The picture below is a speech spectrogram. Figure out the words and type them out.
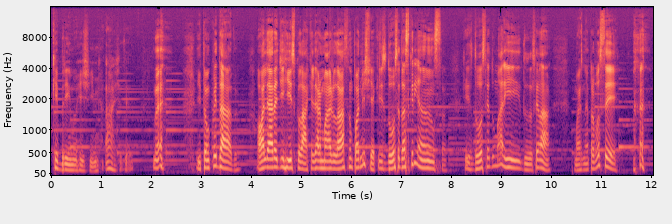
quebrei meu regime. Ai, Deus. Né? Então, cuidado. Olha a área de risco lá. Aquele armário lá, você não pode mexer. Aqueles doces é das crianças. Aqueles doces é do marido, sei lá. Mas não é para você.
